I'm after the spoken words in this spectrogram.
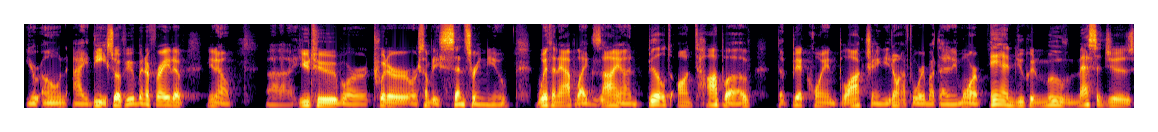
your own ID. So if you've been afraid of, you know, uh, YouTube or Twitter or somebody censoring you with an app like Zion built on top of the Bitcoin blockchain, you don't have to worry about that anymore. And you can move messages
